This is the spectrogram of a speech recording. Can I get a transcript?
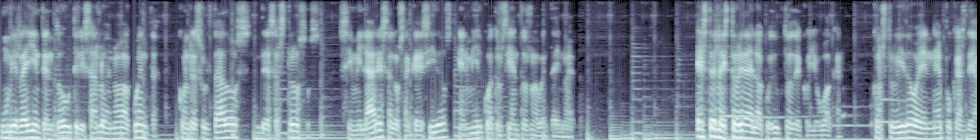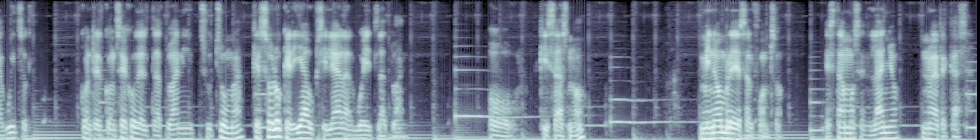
un virrey intentó utilizarlo de nueva cuenta, con resultados desastrosos, similares a los acaecidos en 1499. Esta es la historia del acueducto de Coyohuacan, construido en épocas de Ahuitzotl, contra el consejo del Tlatuani Tsutsuma, que solo quería auxiliar al güey Tlatuani. O quizás no. Mi nombre es Alfonso. Estamos en el año 9 casa.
